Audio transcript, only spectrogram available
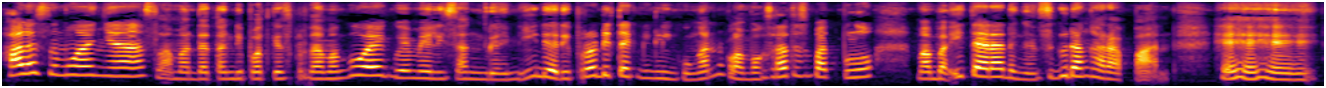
Halo semuanya, selamat datang di podcast pertama gue. Gue Melisa Anggreni dari Prodi Teknik Lingkungan Kelompok 140 Maba ITERA dengan segudang harapan. Hehehe.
